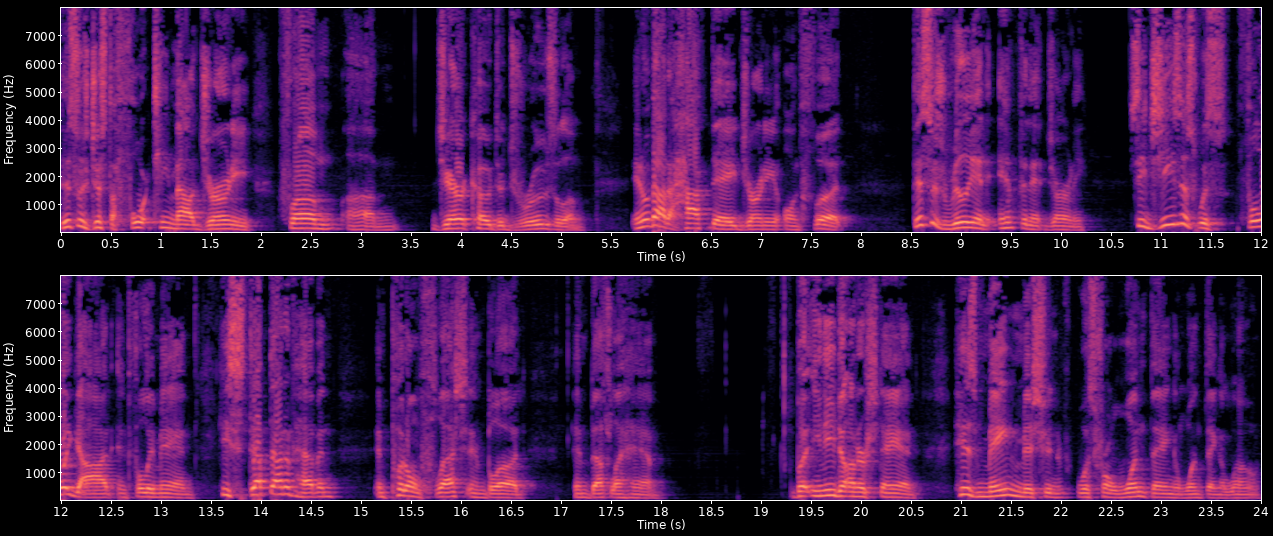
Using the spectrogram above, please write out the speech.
this was just a 14 mile journey from um, Jericho to Jerusalem, in about a half day journey on foot, this is really an infinite journey. See, Jesus was fully God and fully man. He stepped out of heaven and put on flesh and blood in Bethlehem. But you need to understand, his main mission was for one thing and one thing alone.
